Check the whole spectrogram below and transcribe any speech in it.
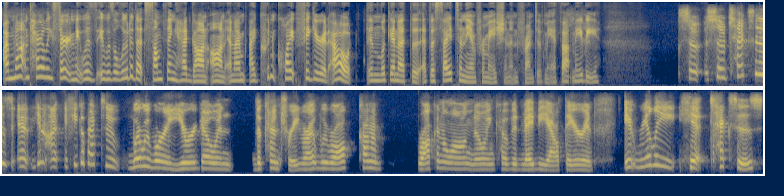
I'm not entirely certain. It was it was alluded that something had gone on, and I'm I couldn't quite figure it out in looking at the at the sites and the information in front of me. I thought maybe. So so Texas, eh, you know, if you go back to where we were a year ago in the country, right? We were all kind of rocking along, knowing COVID may be out there, and it really hit Texas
